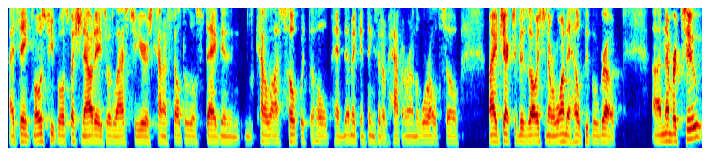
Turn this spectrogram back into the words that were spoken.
I think most people, especially nowadays over the last two years, kind of felt a little stagnant and kind of lost hope with the whole pandemic and things that have happened around the world. So my objective is obviously number one, to help people grow. Uh, number two,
